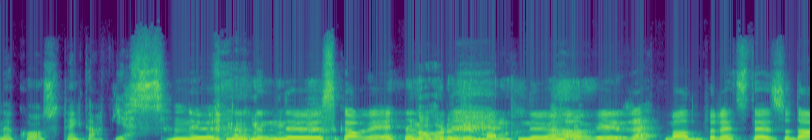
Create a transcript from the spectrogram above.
NRK, så tenkte jeg at yes, nå skal vi Nå har du din mann. nå har vi rett mann på rett sted. Så da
